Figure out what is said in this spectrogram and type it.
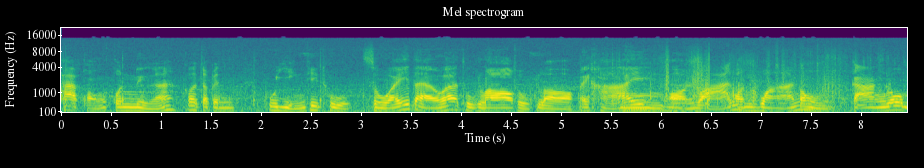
ภาพของคนเหนือก็จะเป็นผู้หญิงที่ถูกสวยแต่ว่าถูกหลอกถูกหลอกไปขายอืมอ่อนหวานอ่อนหวานต้องกลางร่ม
